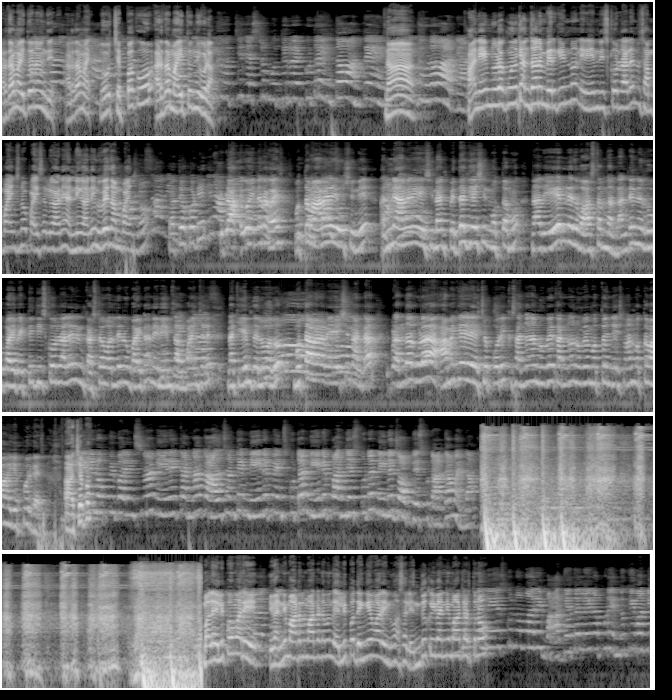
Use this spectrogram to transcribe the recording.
అర్థమవుతూనే ఉంది అర్థమై నువ్వు చెప్పకు అర్థమవుతుంది కూడా. నా. ఆయన ఏం చూడకముందుకి అంతగానం పెరిగిండు. నేను ఏం తీసుకొని రాలే నువ్వు సంపాదించినావు పైసలు కానీ అన్ని కానీ నువ్వే సంపాదించినావు. ప్రతి ఒక్కటి ఇప్పుడు ఇగో ఇన్నరా guys, మొత్తం ఆమెనే చూసింది. అన్ని ఆమెనే చేసింది. నాకు పెద్దగా చేసింది మొత్తము. నాది ఏం లేదు వాస్తవం దాంట్లో. అంటే నేను రూపాయి పెట్టి తీసుకొని రాలే నేను కష్టపడలే నువ్వు బయట నేను ఏం సంపాదించాలి నాకు ఏం తెలియదు. మొత్తం ఆమె చేసిందంట. ఇప్పుడు అందరు కూడా ఆమెకే చెప్పురి సంజన నువ్వే కన్నా నువ్వే మొత్తం చేసినావు అని మొత్తం ఆమె చెప్పురు గైస్ చెప్పు నేనే నొప్పి భరించినా నేనే కన్నా కాల్స్ అంటే నేనే పెంచుకుంటా నేనే పని చేసుకుంటా నేనే జాబ్ చేసుకుంటా. అర్థమైందా? మళ్ళీ వెళ్ళిపో మరి. ఇవన్నీ మాటలు మాట్లాడే ముందు వెళ్ళిపో దెంగే మరి. నువ్వు అసలు ఎందుకు ఇవన్నీ మాట్లాడుతున్నావు?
